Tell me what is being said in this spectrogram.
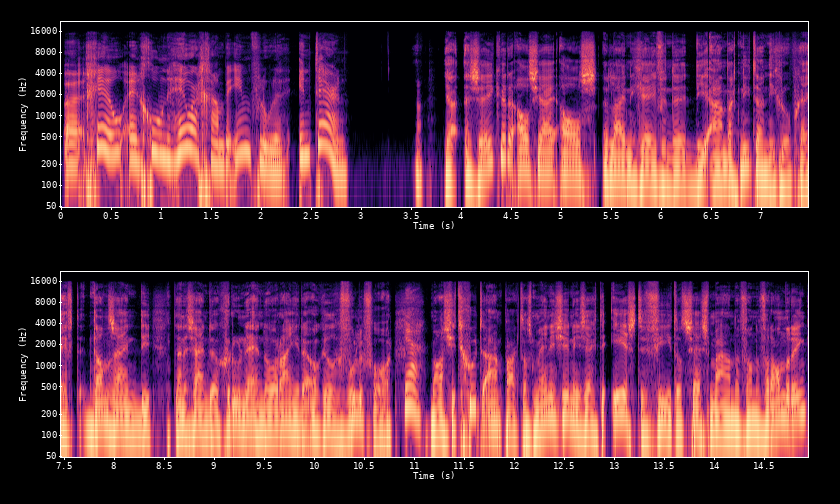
uh, geel en groen heel erg gaan beïnvloeden intern. Ja, zeker als jij als leidinggevende die aandacht niet aan die groep geeft. Dan zijn, die, dan zijn de groene en de oranje daar ook heel gevoelig voor. Ja. Maar als je het goed aanpakt als manager en je zegt de eerste vier tot zes maanden van de verandering,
